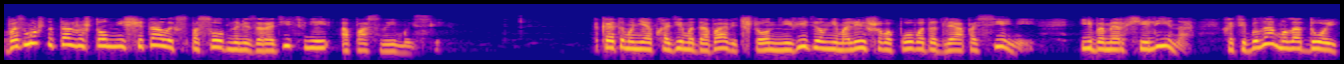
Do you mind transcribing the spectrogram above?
Возможно также, что он не считал их способными зародить в ней опасные мысли. К этому необходимо добавить, что он не видел ни малейшего повода для опасений, ибо Мерхелина, хоть и была молодой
